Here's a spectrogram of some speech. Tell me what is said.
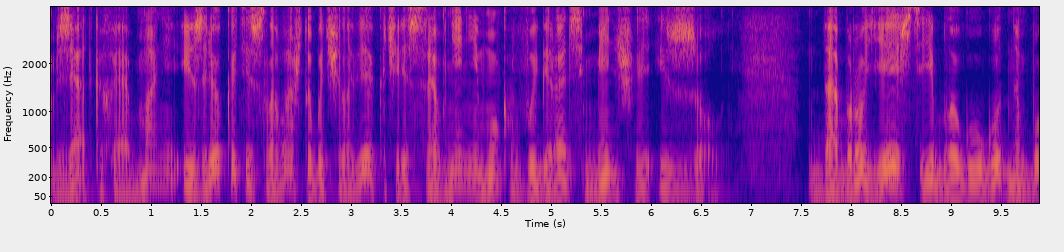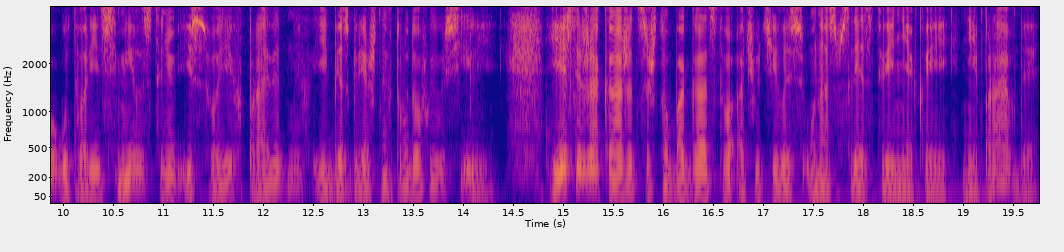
взятках и обмане, изрек эти слова, чтобы человек через сравнение мог выбирать меньшее из зол. Добро есть и благоугодно Богу творить милостыню из своих праведных и безгрешных трудов и усилий. Если же окажется, что богатство очутилось у нас вследствие некой неправды,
